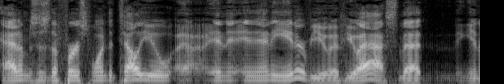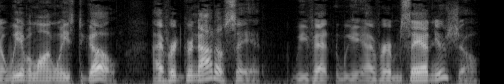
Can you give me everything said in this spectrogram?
Adams is the first one to tell you uh, in in any interview if you ask that you know we have a long ways to go. I've heard Granato say it. We've had we I've heard him say on your show.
